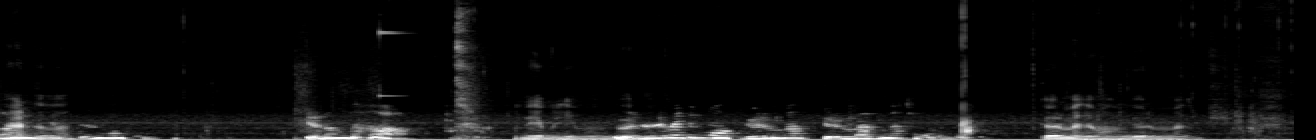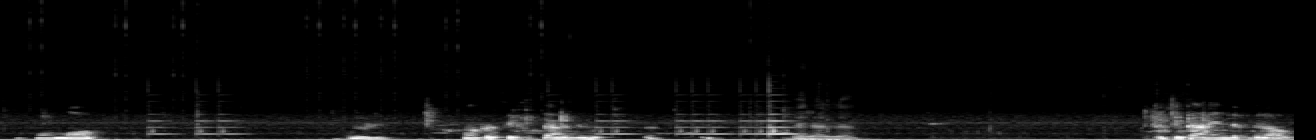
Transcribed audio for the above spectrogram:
Nerede lan? görünmez. Yanımda. Ne bileyim oğlum görmedim. Öldüremedim mal, görünmez, görünmezini açamadım dedi. Görmedim oğlum görünmezmiş. Lan mal. Öyle. Kanka 8 tane zümrüt çıktı. Helal lan. 2 tane ender pearl aldı.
